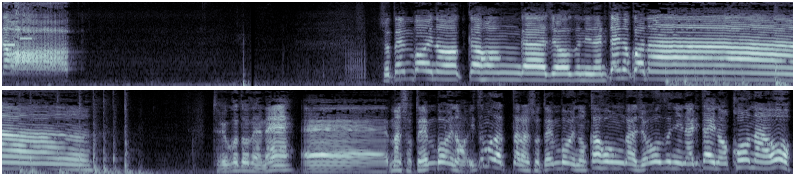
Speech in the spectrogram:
生書店ボーイの花本が上手になりたいのコーナーということでね、えー、まあ、書店ボーイの、いつもだったら書店ボーイの花本が上手になりたいのコーナーを、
